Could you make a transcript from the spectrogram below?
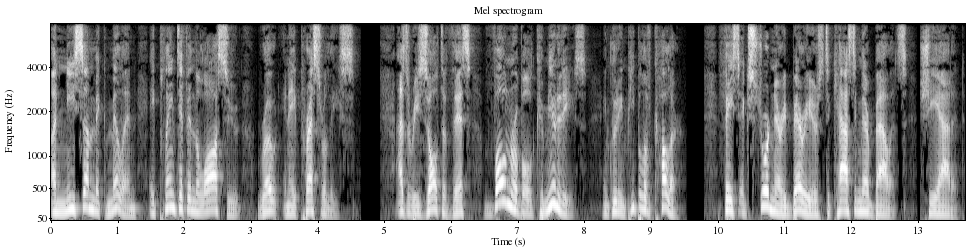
Anissa McMillan, a plaintiff in the lawsuit, wrote in a press release. As a result of this, vulnerable communities, including people of color, face extraordinary barriers to casting their ballots, she added.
